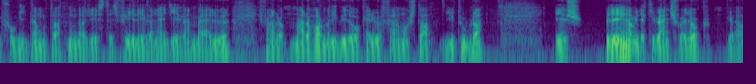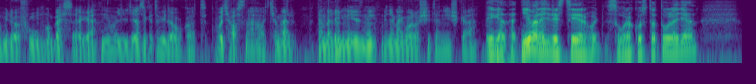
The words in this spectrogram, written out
fog így bemutatni nagy részt egy fél éven, egy éven belül, és már, már a harmadik videó kerül fel most a YouTube-ra. És ugye én amire kíváncsi vagyok, amiről fogunk ma beszélgetni, hogy ugye ezeket a videókat hogy használhatja, mert nem elég mhm. nézni, ugye megvalósítani is kell. Igen, hát nyilván egyrészt cél, hogy szórakoztató legyen,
